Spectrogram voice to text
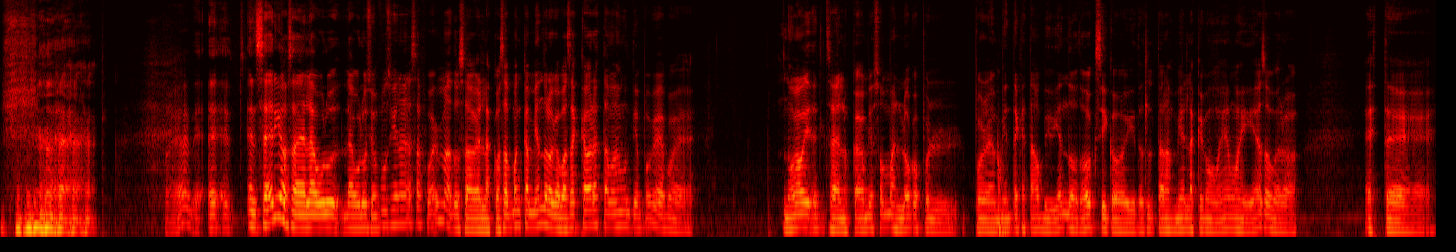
Pues, eh, eh, en serio, o sea, la, evolu- la evolución funciona de esa forma, tú sabes, las cosas van cambiando, lo que pasa es que ahora estamos en un tiempo que, pues, no, o sea, los cambios son más locos por, por el ambiente que estamos viviendo, tóxico y to- todas las mierdas que comemos y eso, pero Este.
